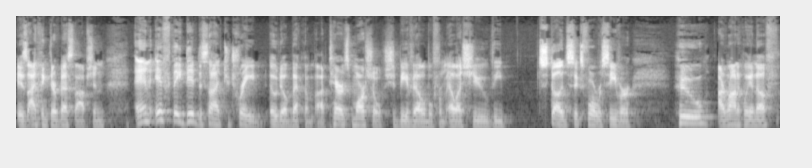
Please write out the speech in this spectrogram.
is I think their best option. And if they did decide to trade Odell Beckham, uh, Terrace Marshall should be available from LSU, the stud six four receiver, who, ironically enough,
